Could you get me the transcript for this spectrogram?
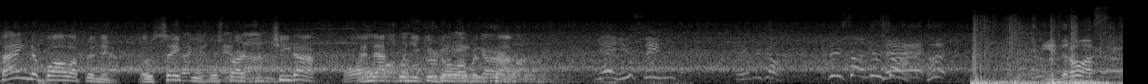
Bang the ball up in there. Those safeties will start to cheat up, and that's when you can go over the top. Yeah, you see me. Here we go. Do something, do something. Hand it off.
